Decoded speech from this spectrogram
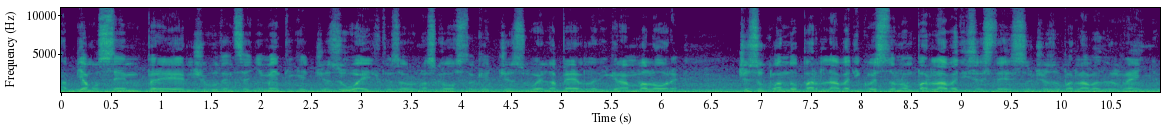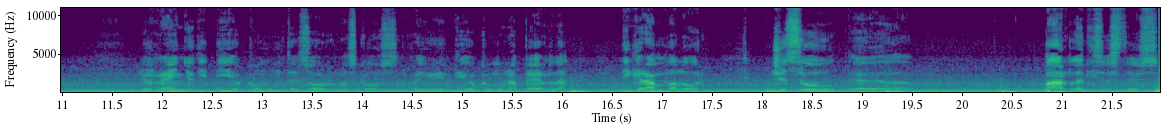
abbiamo sempre ricevuto insegnamenti che Gesù è il tesoro nascosto, che Gesù è la perla di gran valore. Gesù quando parlava di questo non parlava di se stesso, Gesù parlava del regno il regno di Dio è come un tesoro nascosto, il regno di Dio è come una perla di gran valore. Gesù eh, parla di se stesso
